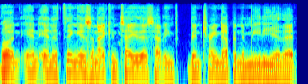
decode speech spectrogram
Well, and, and, and the thing is, and I can tell you this, having been trained up in the media, that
